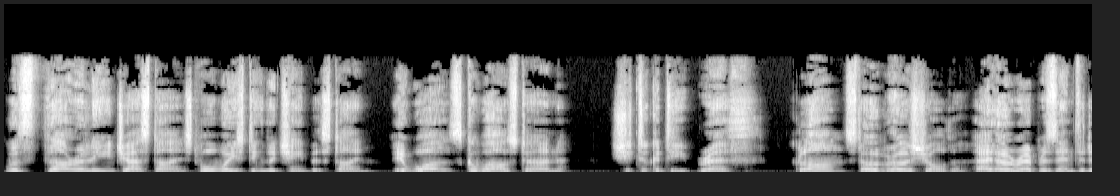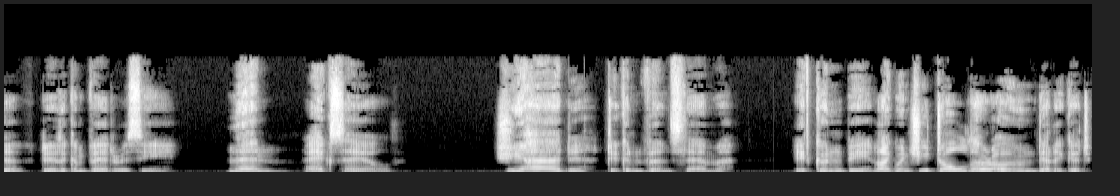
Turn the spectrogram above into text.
was thoroughly chastised for wasting the chamber's time, it was Kowal's turn. She took a deep breath glanced over her shoulder at her representative to the Confederacy, then exhaled. She had to convince them. It couldn't be like when she told her own delegate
